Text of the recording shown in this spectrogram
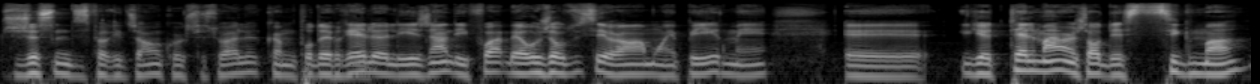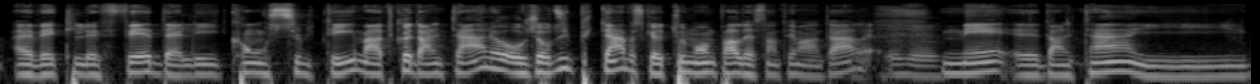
juste une dysphorie de genre ou quoi que ce soit là, comme pour de vrai là, les gens des fois, ben aujourd'hui c'est vraiment moins pire, mais euh, il y a tellement un genre de stigma avec le fait d'aller consulter, mais en tout cas dans le temps là, aujourd'hui plus tant parce que tout le monde parle de santé mentale. Ouais. Mhm. Mais euh, dans le temps, il-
